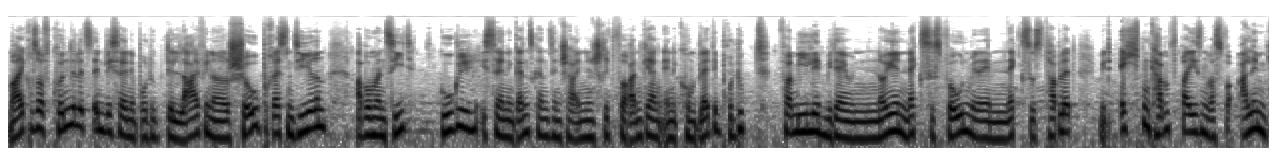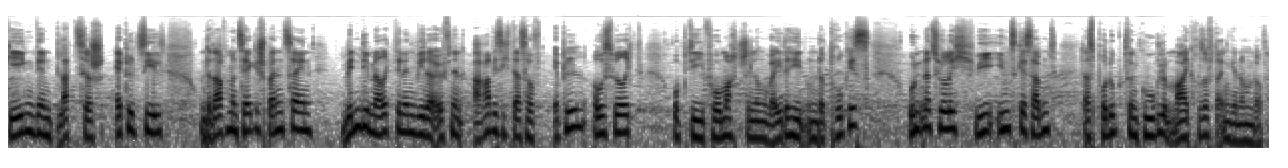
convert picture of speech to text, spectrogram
Microsoft konnte letztendlich seine Produkte live in einer Show präsentieren, aber man sieht, Google ist einen ganz, ganz entscheidenden Schritt vorangegangen. Eine komplette Produktfamilie mit einem neuen Nexus Phone, mit einem Nexus Tablet, mit echten Kampfpreisen, was vor allem gegen den Platzhirsch Apple zielt. Und da darf man sehr gespannt sein, wenn die Märkte dann wieder öffnen, A, wie sich das auf Apple auswirkt, ob die Vormachtstellung weiterhin unter Druck ist und natürlich, wie insgesamt das Produkt von Google und Microsoft angenommen wird.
